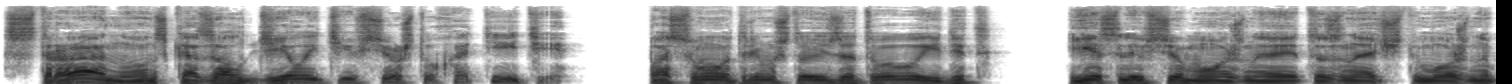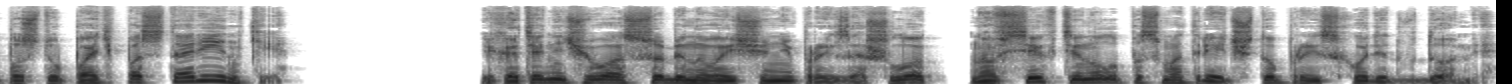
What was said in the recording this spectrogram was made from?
«Странно, он сказал, делайте все, что хотите. Посмотрим, что из этого выйдет. Если все можно, это значит, можно поступать по старинке». И хотя ничего особенного еще не произошло, но всех тянуло посмотреть, что происходит в доме.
